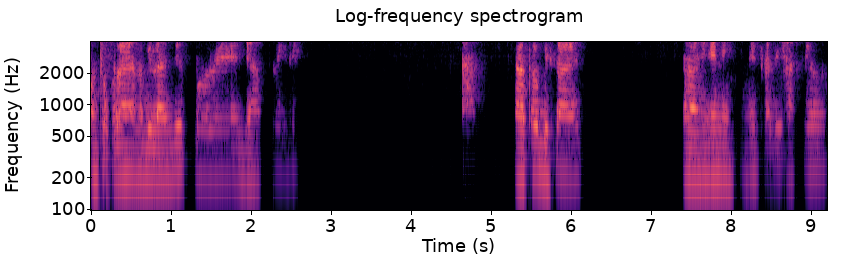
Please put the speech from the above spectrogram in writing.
Untuk pertanyaan lebih lanjut boleh japri deh. Atau bisa nah ini nih ini tadi hasil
